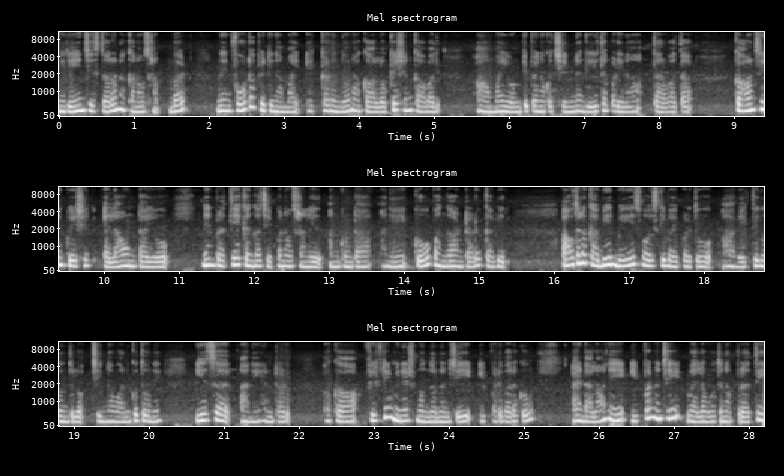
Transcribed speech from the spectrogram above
మీరేం చేస్తారో నాకు అనవసరం బట్ నేను ఫోటో పెట్టిన అమ్మాయి ఎక్కడుందో నాకు ఆ లొకేషన్ కావాలి. ఆ అమ్మాయి ఒంటిపైన ఒక చిన్న గీత పడిన తర్వాత కాన్సిక్వేషన్ ఎలా ఉంటాయో నేను ప్రత్యేకంగా చెప్పనవసరం లేదు అనుకుంటా అని కోపంగా అంటాడు కబీర్. అవతల కబీర్ బేస్ వాయిస్కి భయపడుతూ ఆ వ్యక్తి గొంతులో చిన్న వణుకుతోనే ఎస్ సార్ అని అంటాడు. ఒక ఫిఫ్టీన్ మినిట్స్ ముందు నుంచి ఇప్పటి వరకు అండ్ అలానే ఇప్పటి నుంచి వెళ్ళబోతున్న ప్రతి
